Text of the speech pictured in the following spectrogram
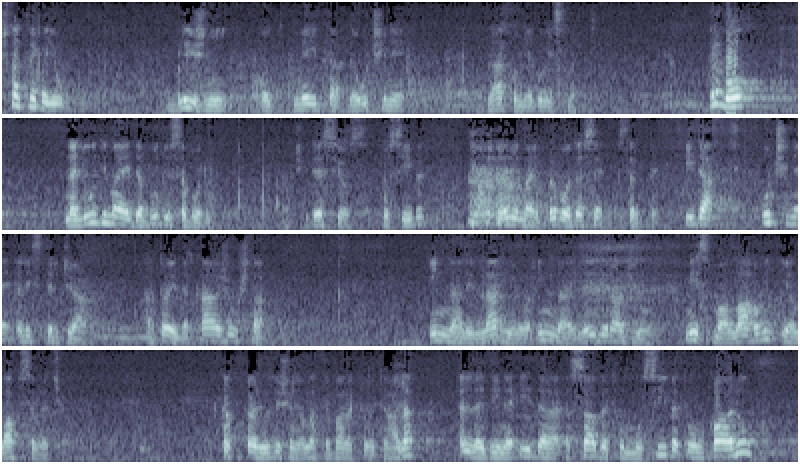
Šta trebaju bližnji od mejta da učine nakon njegove smrti? Prvo, na ljudima je da budu saborni. Znači, desio se posibet, na njima je prvo da se strpe. I da učine elistirđa. A to je da kažu šta? Inna lillahi wa inna ilaihi rađiun. Mi smo Allahovi i Allahu se vraćamo. Kako kaže uzvišenje Allah te baraka wa ta'ala, الذين إذا أصابتهم مصيبة قالوا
